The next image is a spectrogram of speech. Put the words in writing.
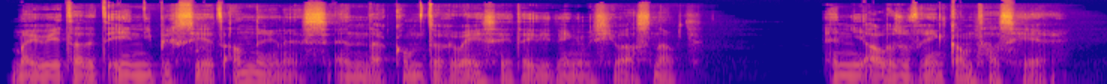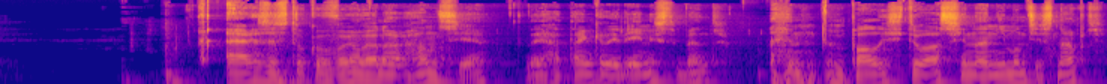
Maar je weet dat het een niet per se het andere is. En dat komt door wijsheid dat je die dingen misschien wel snapt. En niet alles over één kant. Ergens is het ook een vorm van arrogantie. Dat je gaat denken dat je de enige bent. In een bepaalde situatie en dat niemand je snapt.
